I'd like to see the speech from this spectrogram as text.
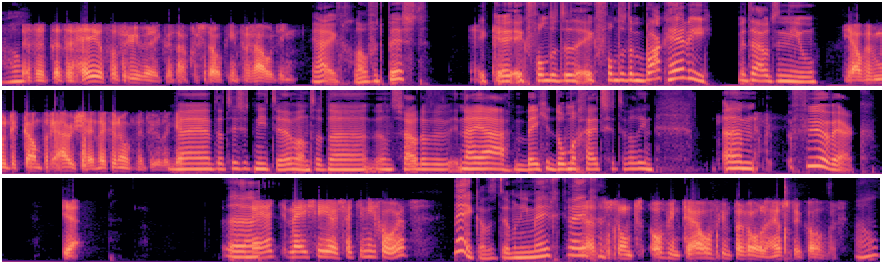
Oh. Dat, er, dat er heel veel vuurwerk werd afgestoken in verhouding. Ja, ik geloof het best. Ik, eh, ik, vond, het een, ik vond het een bak herrie met oud en nieuw. Ja, of het moet een kamperhuis zijn, dat kan ook natuurlijk. hè. Nee, dat is het niet, hè. Want dan, eh, dan zouden we... Nou ja, een beetje dommigheid zit er wel in. Ehm, vuurwerk. Ja. Eh, nee, had je- nee, serieus, had je niet gehoord? nee, ik had het helemaal niet Ja, meegekregen. er stond of in Trouw of in Parool een stuk over. Oh.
